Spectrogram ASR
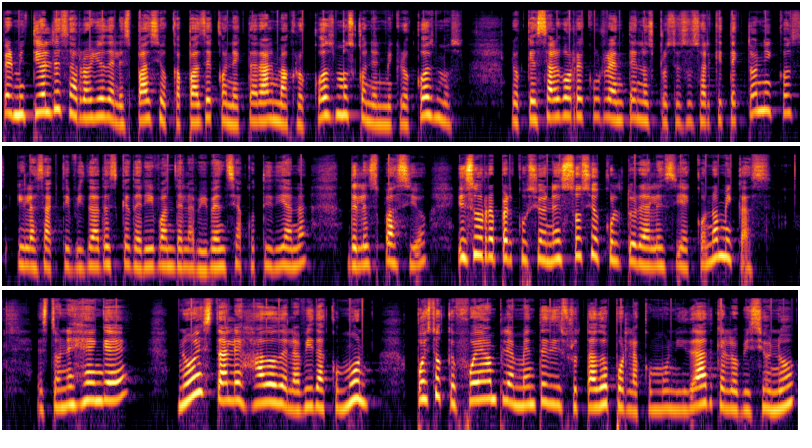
permitió el desarrollo del espacio capaz de conectar al macrocosmos con el microcosmos, lo que es algo recurrente en los procesos arquitectónicos y las actividades que derivan de la vivencia cotidiana del espacio y sus repercusiones socioculturales y económicas. Stonehenge no está alejado de la vida común, puesto que fue ampliamente disfrutado por la comunidad que lo visionó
